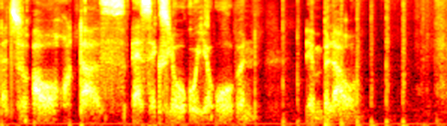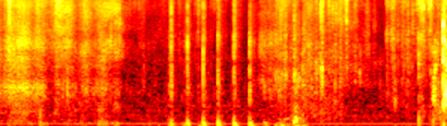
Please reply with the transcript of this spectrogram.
Dazu auch das Essex-Logo hier oben im Blau. Und dann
